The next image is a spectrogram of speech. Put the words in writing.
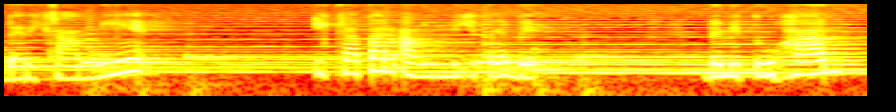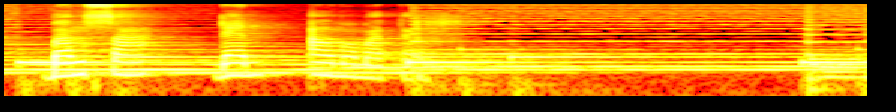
Dari kami, Ikatan Alumni ITB. Demi Tuhan, bangsa, dan alma mater. thank you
